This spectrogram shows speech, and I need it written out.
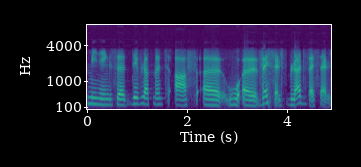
meaning the development of uh, uh, vessels, blood vessels,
